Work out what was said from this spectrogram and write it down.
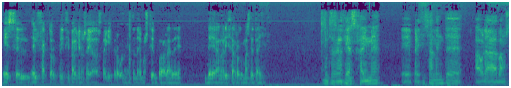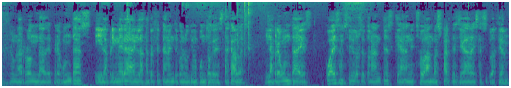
es el, el, factor principal que nos ha llevado hasta aquí. Pero bueno, ya tendremos tiempo ahora de analizarlo con más detalle. Muchas gracias, Jaime. Eh, precisamente ahora vamos a hacer una ronda de preguntas y la primera enlaza perfectamente con el último punto que destacabas. Y la pregunta es, ¿cuáles han sido los detonantes que han hecho a ambas partes llegar a esta situación?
